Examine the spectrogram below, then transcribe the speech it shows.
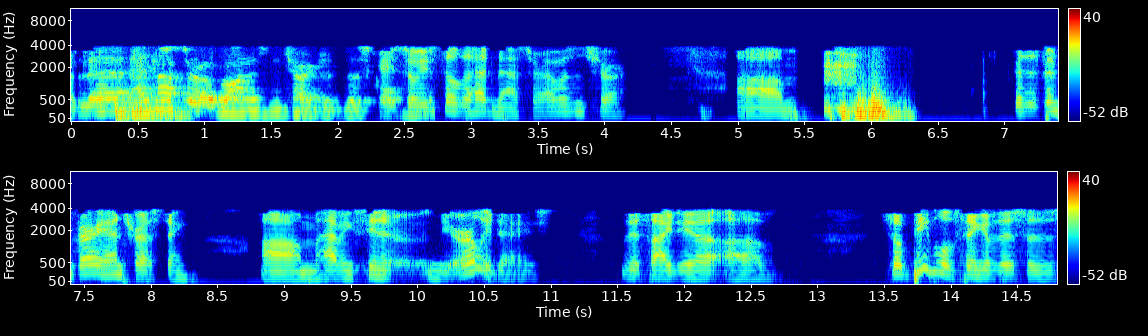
Okay. The headmaster Oberon is in charge of the school. Okay, so he's still the headmaster. I wasn't sure. Um, because it's been very interesting um, having seen it in the early days, this idea of so people think of this as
